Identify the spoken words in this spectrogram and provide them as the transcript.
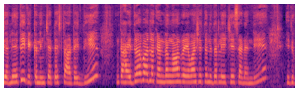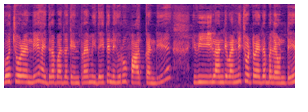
జర్నీ అయితే ఇక ఇక్కడ నుంచి అయితే స్టార్ట్ అయింది ఇంకా హైదరాబాద్లోకి ఎండగా రేవాష్ అయితే నిద్ర లేచేసాడండి ఇదిగో చూడండి హైదరాబాద్లోకి ఎంటర్ అయ్యాం. ఇదైతే నెహ్రూ పార్క్ అండి ఇవి ఇలాంటివన్నీ చూడటం అయితే భలే ఉంటాయి.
